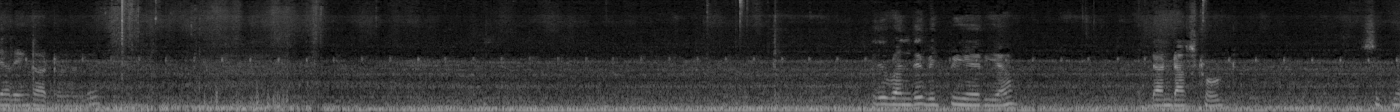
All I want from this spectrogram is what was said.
யாரையும் காட்டுறது இது வந்து விட்பி ஏரியா டண்டாஸ் ரோட் सिक्मा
